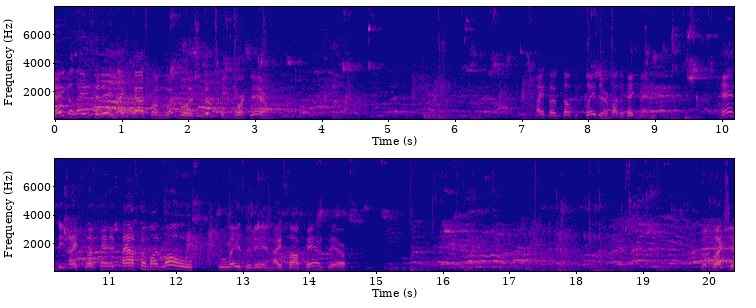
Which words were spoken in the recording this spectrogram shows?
Vega lays it in. Nice pass from Winbush. Good teamwork there. Nice unselfish play there by the big man. Handy, nice left-handed pass to Monroe. Who lays it in. Nice soft hands there. Deflection.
